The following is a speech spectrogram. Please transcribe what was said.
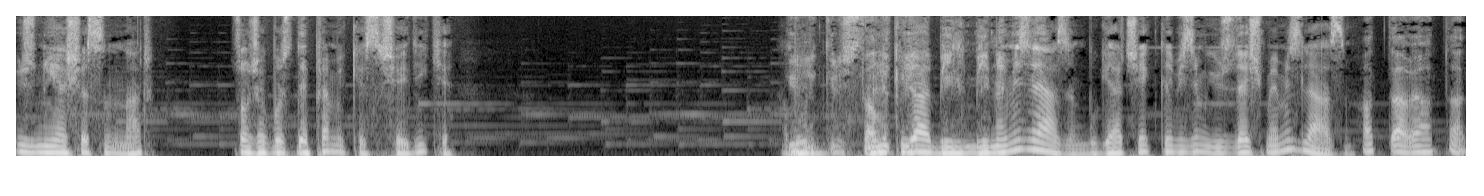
hüznü yaşasınlar. Sonuçta burası deprem ülkesi şey değil ki. Güllük gülistanlık. Güllük bil, bilmemiz lazım. Bu gerçekle bizim yüzleşmemiz lazım. Hatta ve hatta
